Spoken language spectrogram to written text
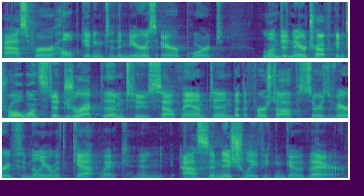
asks for help getting to the nearest airport. London Air Traffic Control wants to direct them to Southampton, but the first officer is very familiar with Gatwick and asks initially if he can go there.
